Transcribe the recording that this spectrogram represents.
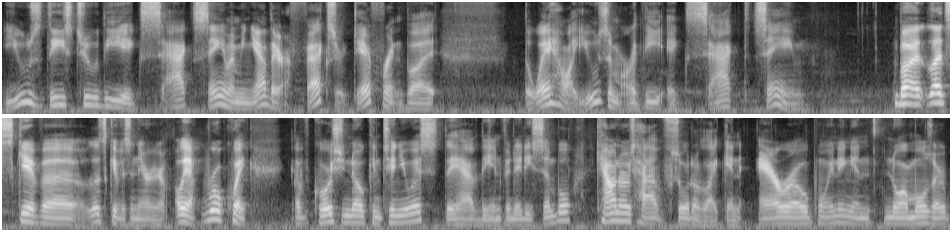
use these two the exact same. I mean, yeah, their effects are different, but the way how I use them are the exact same. But let's give a let's give a scenario. Oh yeah, real quick. Of course, you know continuous. They have the infinity symbol. Counters have sort of like an arrow pointing, and normals are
